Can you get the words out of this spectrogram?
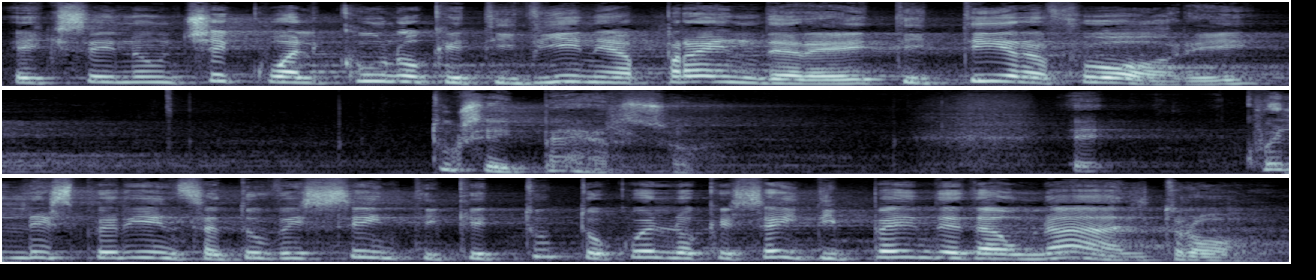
e se non c'è qualcuno che ti viene a prendere e ti tira fuori, tu sei perso. Quell'esperienza dove senti che tutto quello che sei dipende da un altro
